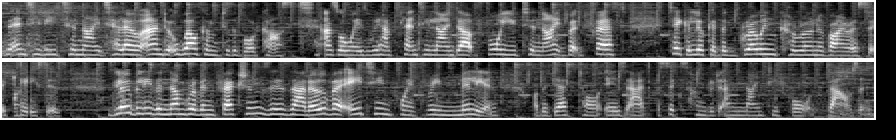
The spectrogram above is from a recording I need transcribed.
Is NTV Tonight. Hello and welcome to the broadcast. As always, we have plenty lined up for you tonight, but first, take a look at the growing coronavirus cases. Globally, the number of infections is at over 18.3 million, while the death toll is at 694,000.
